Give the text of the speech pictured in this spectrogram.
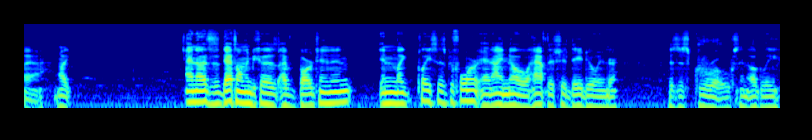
Yeah, like and that's that's only because I've bartended in, in like places before, and I know half the shit they do in there is just gross and ugly.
